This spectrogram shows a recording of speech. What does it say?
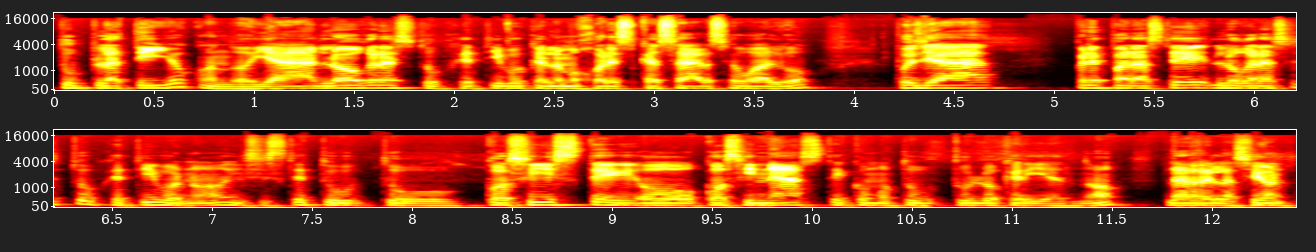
tu platillo, cuando ya logras tu objetivo, que a lo mejor es casarse o algo, pues ya preparaste, lograste tu objetivo, ¿no? Hiciste tu, tu cociste o cocinaste como tú, tú lo querías, ¿no? La relación.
